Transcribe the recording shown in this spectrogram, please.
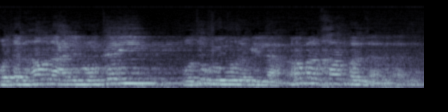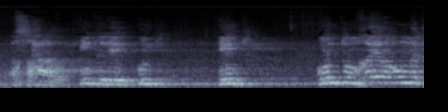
وتنهون عن المنكر وتؤمنون بالله. ربنا خاطب الصحابة. أنتوا ليه كنتم أنتوا كنتم خير أمة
